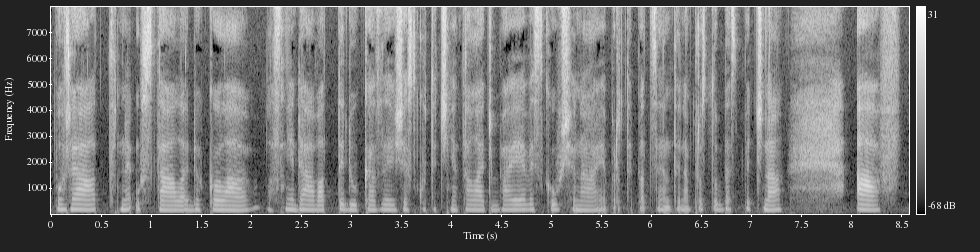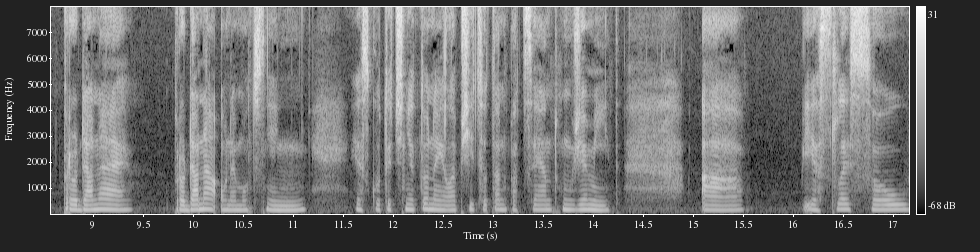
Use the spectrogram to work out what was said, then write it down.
pořád neustále dokola vlastně dávat ty důkazy, že skutečně ta léčba je vyzkoušená, je pro ty pacienty naprosto bezpečná a v prodané prodaná onemocnění je skutečně to nejlepší, co ten pacient může mít. A jestli jsou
